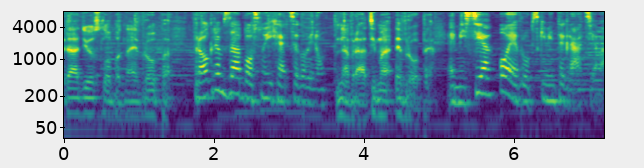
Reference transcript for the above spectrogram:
je radio Slobodna Evropa. Program za Bosnu i Hercegovinu. Na vratima Evrope. Emisija o evropskim integracijama.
